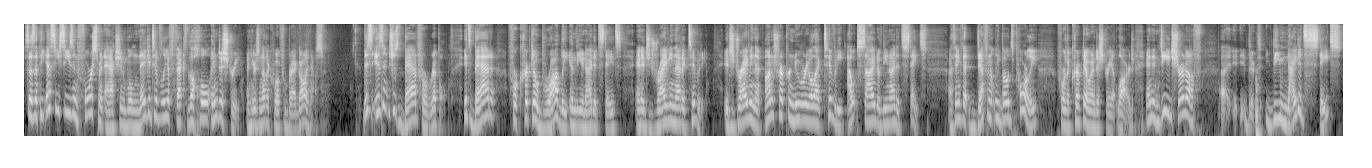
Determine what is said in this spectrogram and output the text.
says that the SEC's enforcement action will negatively affect the whole industry. And here's another quote from Brad Garlinghouse. This isn't just bad for Ripple, it's bad for crypto broadly in the United States, and it's driving that activity. It's driving that entrepreneurial activity outside of the United States. I think that definitely bodes poorly for the crypto industry at large. And indeed, sure enough, uh, the United States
